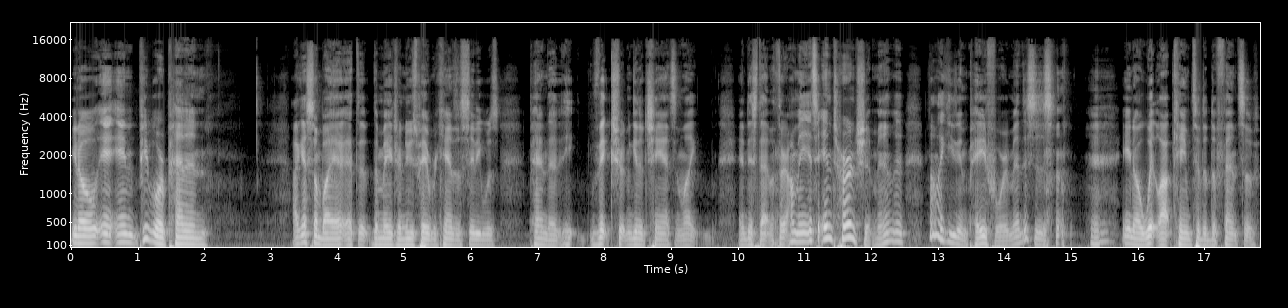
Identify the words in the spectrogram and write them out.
you know, and, and, people are penning. I guess somebody at the, the major newspaper, Kansas City, was penned that he, Vick shouldn't get a chance and like and this, that, and the third. I mean, it's an internship, man. It's not like he's getting paid for it, man. This is, you know, Whitlock came to the defense of,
